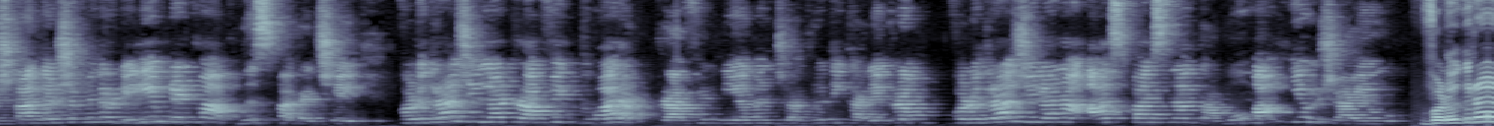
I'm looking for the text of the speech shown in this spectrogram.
નમસ્કાર. દર્શક મિત્રો ડેલી અપડેટમાં આપનું સ્વાગત છે. વડોદરા જિલ્લા ટ્રાફિક દ્વારા ટ્રાફિક નિયમન જાગૃતિ કાર્યક્રમ વડોદરા જિલ્લાના આસપાસના ગામોમાં યોજાયો. વડોદરા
